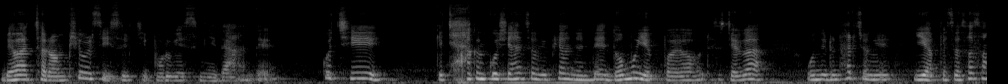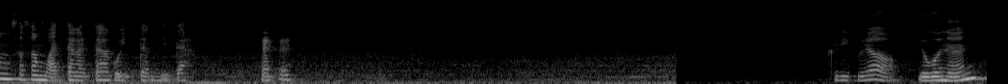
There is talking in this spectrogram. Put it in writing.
매화처럼 피울 수 있을지 모르겠습니다. 근데 꽃이 이렇게 작은 꽃이 한 송이 피었는데 너무 예뻐요. 그래서 제가 오늘은 하루 종일 이 앞에서 서성서성 왔다 갔다 하고 있답니다. 그리고요, 요거는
